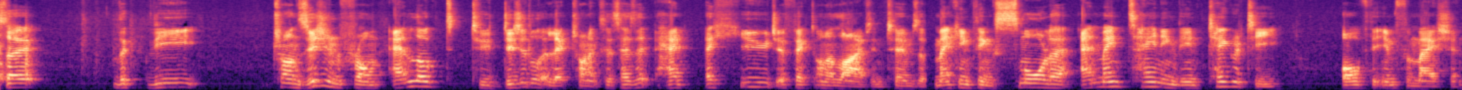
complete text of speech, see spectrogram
So the, the transition from analog to digital electronics has, has had a huge effect on our lives in terms of making things smaller and maintaining the integrity of the information.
